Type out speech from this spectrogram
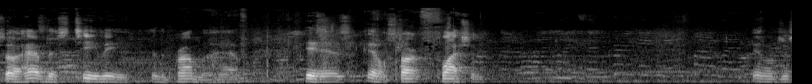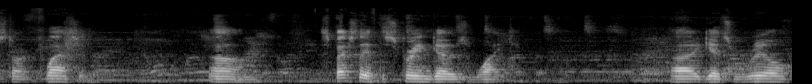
So I have this TV, and the problem I have is it'll start flashing. It'll just start flashing, um, especially if the screen goes white. Uh, it gets real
